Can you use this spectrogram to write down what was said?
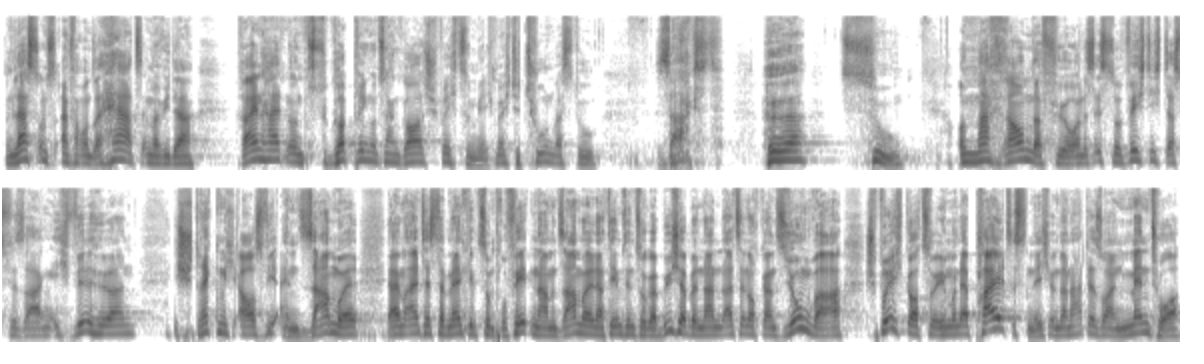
Und lasst uns einfach unser Herz immer wieder reinhalten und zu Gott bringen und sagen, Gott, sprich zu mir, ich möchte tun, was du sagst. Hör zu und mach Raum dafür. Und es ist so wichtig, dass wir sagen, ich will hören, ich strecke mich aus wie ein Samuel. Ja, Im Alten Testament gibt es so einen Propheten namens Samuel, nach dem sind sogar Bücher benannt. Als er noch ganz jung war, spricht Gott zu ihm und er peilt es nicht. Und dann hat er so einen Mentor,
